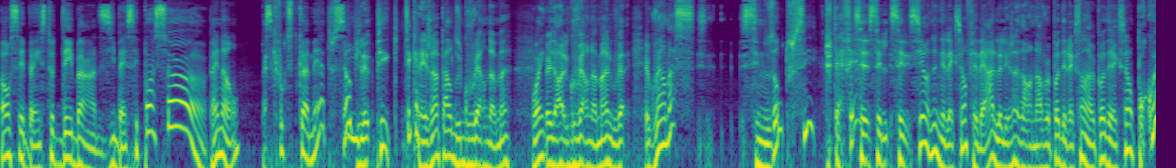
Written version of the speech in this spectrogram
Oh, c'est bien, c'est tous des bandits. Ben, c'est pas ça. Ben non. Parce qu'il faut que tu te commettes aussi. Non, puis tu sais, quand les gens parlent du gouvernement, Oui. euh, dans le gouvernement, le, gouver- le gouvernement, c'est- nous autres aussi. Tout à fait. Si on a une élection fédérale, là, les gens disent, on n'en veut pas d'élection, on n'en veut pas d'élection. Pourquoi?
